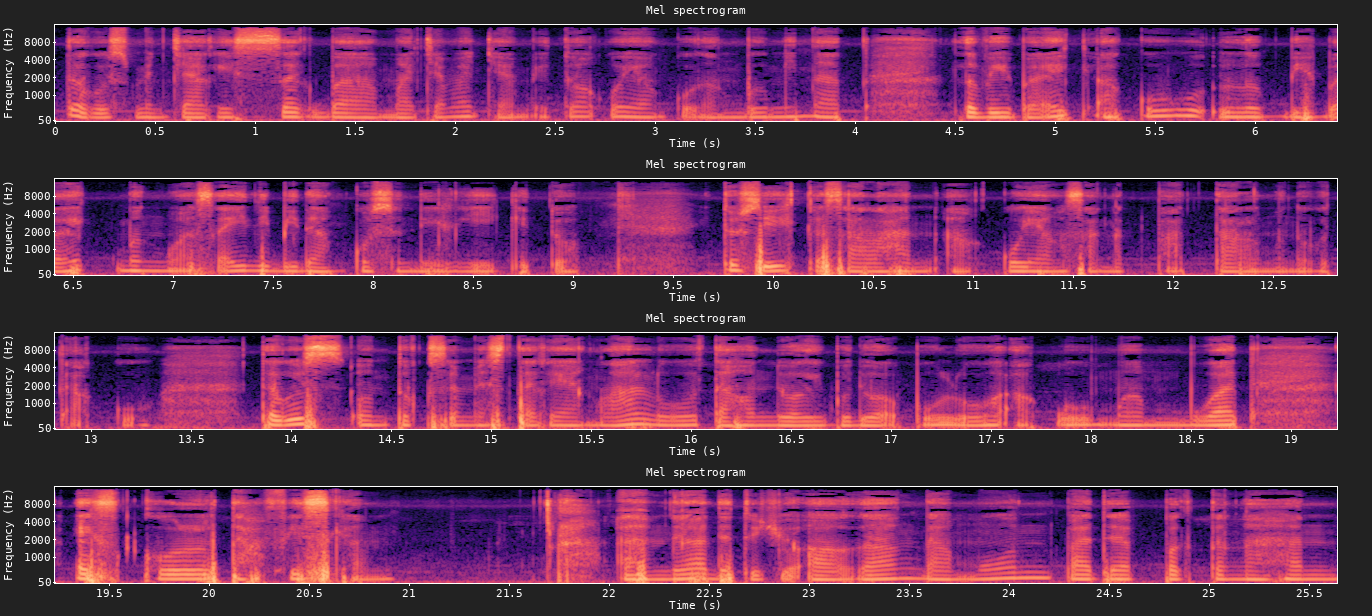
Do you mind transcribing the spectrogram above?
terus mencari serba macam-macam itu aku yang kurang berminat. Lebih baik aku lebih baik menguasai di bidangku sendiri gitu itu sih kesalahan aku yang sangat fatal menurut aku. Terus untuk semester yang lalu tahun 2020 aku membuat ekskul tafis kan. Alhamdulillah ada tujuh orang namun pada pertengahan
